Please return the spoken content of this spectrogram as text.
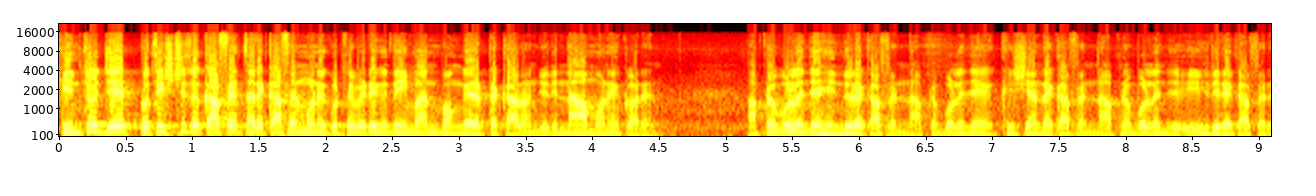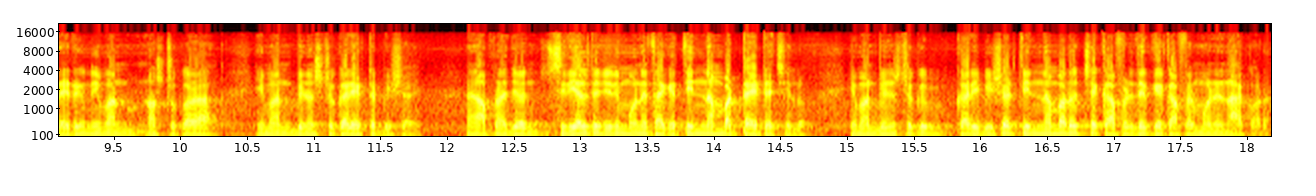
কিন্তু যে প্রতিষ্ঠিত কাফের, তারা কাফের মনে করতে হবে। এটা কিন্তু ইমান ভঙ্গের একটা কারণ, যদি না মনে করেন। আপনি বললেন যে হিন্দুরা কাফের না। আপনি বললেন যে খ্রিস্টানরা কাফের না। আপনি বললেন যে ইহুদিরা কাফের এটা কিন্তু ইমান নষ্ট করা ইমান বিনষ্টকারী একটা বিষয়। হ্যাঁ আপনার যে সিরিয়ালটা যদি মনে থাকে, তিন নাম্বারটা এটা ছিল। ইমান বিনষ্টকারী বিষয়ের তিন নাম্বার হচ্ছে কাফেরদেরকে কাফের মনে না করা।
